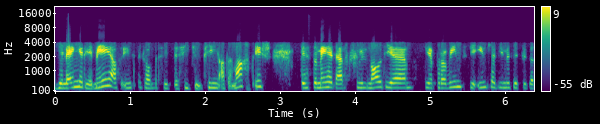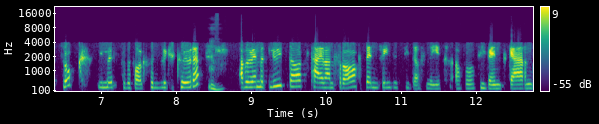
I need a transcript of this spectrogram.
je länger, je mehr, also insbesondere seit Xi Jinping an der Macht ist, desto mehr hat er das Gefühl, mal die, die Provinz, die Insel, die müssen wieder zurück, die müssen zu der Volksrepublik gehören. Mhm. Aber wenn man die Leute da in Taiwan fragt, dann finden sie das nicht. Also sie wollen gerne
